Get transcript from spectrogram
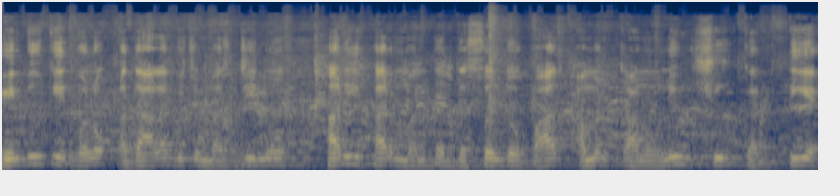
ਹਿੰਦੂ ਧਿਰ ਵੱਲੋਂ ਅਦਾਲਤ ਵਿੱਚ ਮਸਜਿਦ ਨੂੰ ਹਰੀ ਹਰ ਮੰਦਰ ਦੱਸਣ ਤੋਂ ਬਾਅਦ ਅਮਨ ਕਾਨੂੰਨੀ ਸ਼ੁਰੂ ਕਰ ਦਿੱਤੀ ਹੈ।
